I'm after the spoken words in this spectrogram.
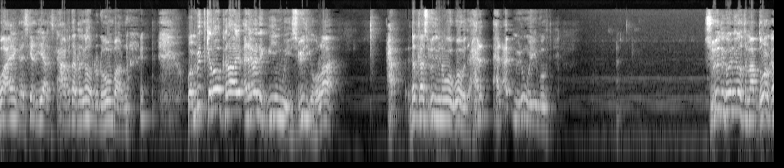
waa ay kale iska ciyaar iska xaafada nadigada dhudhuban baanu waa mid kaloo kale ayo carabaana kaga yimi weye sacuudiga wallahi dadkaa sacuudigana waa wada xal xalcab midhan weeye moogta sacuudiga wani horta maabdoolalka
